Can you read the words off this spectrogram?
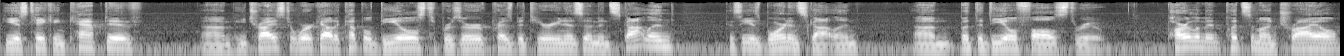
He is taken captive um, he tries to work out a couple deals to preserve Presbyterianism in Scotland because he is born in Scotland, um, but the deal falls through. Parliament puts him on trial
